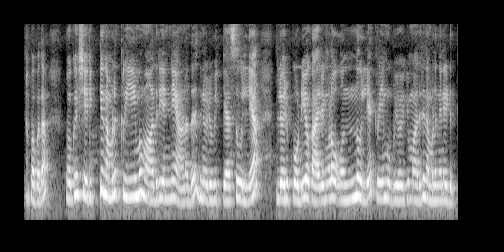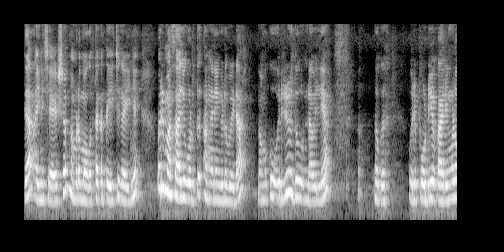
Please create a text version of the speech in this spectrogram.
അപ്പോൾ അപ്പോൾ നോക്ക് ശരിക്കും നമ്മൾ ക്രീം മാതിരി തന്നെയാണത്. ഇതിനൊരു വ്യത്യാസവും ഇല്ല. ഇതിലൊരു പൊടിയോ കാര്യങ്ങളോ ഒന്നുമില്ല. ക്രീം ഉപയോഗിക്കും മാതിരി നമ്മളിങ്ങനെ എടുക്കുക. അതിന് ശേഷം നമ്മുടെ മുഖത്തൊക്കെ തേച്ച് കഴിഞ്ഞ് ഒരു മസാജ് കൊടുത്ത് അങ്ങനെ ഇങ്ങോട്ട് വിടുക നമുക്ക് ഒരു ഇതും ഉണ്ടാവില്ല. നോക്ക് ഒരു പൊടിയോ കാര്യങ്ങളോ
